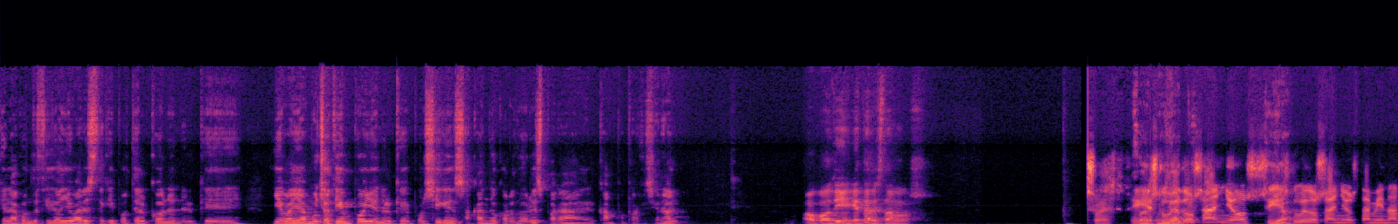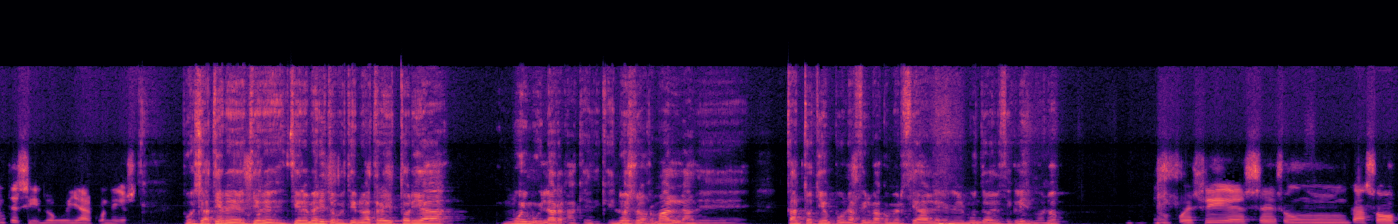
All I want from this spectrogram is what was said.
que le ha conducido a llevar este equipo Telcon en el que lleva ya mucho tiempo y en el que pues, siguen sacando corredores para el campo profesional. Hola, ¿qué tal estamos? Eso es. Pues estuve dos años, sí, estuve dos años también antes y luego ya con ellos. Pues ya tiene, tiene, tiene mérito, porque tiene una trayectoria muy, muy larga, que, que no es normal la de tanto tiempo una firma comercial en el mundo del ciclismo, ¿no? Pues sí, ese es un caso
